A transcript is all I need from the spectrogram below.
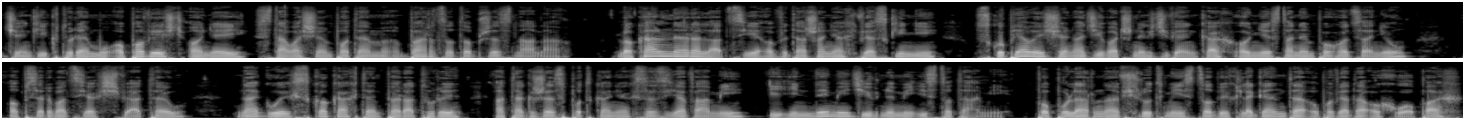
dzięki któremu opowieść o niej stała się potem bardzo dobrze znana. Lokalne relacje o wydarzeniach w jaskini skupiały się na dziwacznych dźwiękach o niestanym pochodzeniu, obserwacjach świateł, nagłych skokach temperatury, a także spotkaniach ze zjawami i innymi dziwnymi istotami. Popularna wśród miejscowych legenda opowiada o chłopach,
